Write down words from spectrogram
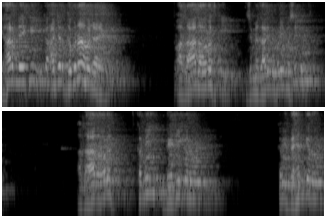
कि हर नेकी का अजर दुगना हो जाएगा। तो आज़ाद औरत की ज़िम्मेदारी तो बड़ी वसी होती आज़ाद औरत कभी बेटी के रूप, कभी बहन के रूप,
